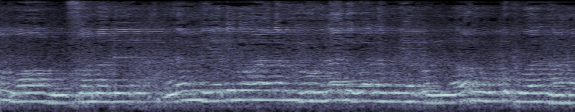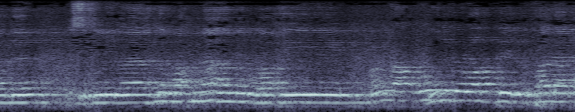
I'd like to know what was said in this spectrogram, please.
الله الصمد لم يلد ولم يولد ولم يكن له كفوا أحد. بسم الله الرحمن الرحيم. قل برب الفلق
